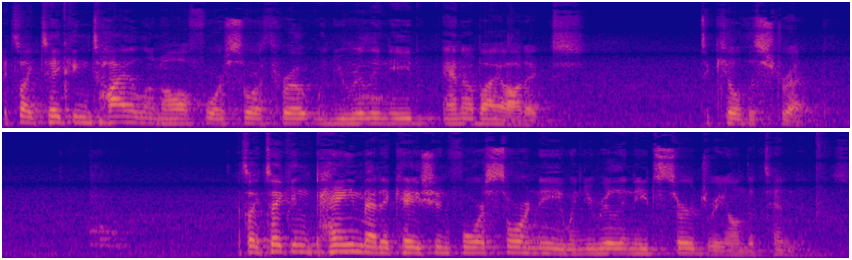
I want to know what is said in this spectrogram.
It's like taking Tylenol for a sore throat when you really need antibiotics to kill the strep. It's like taking pain medication for a sore knee when you really need surgery on the tendons.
